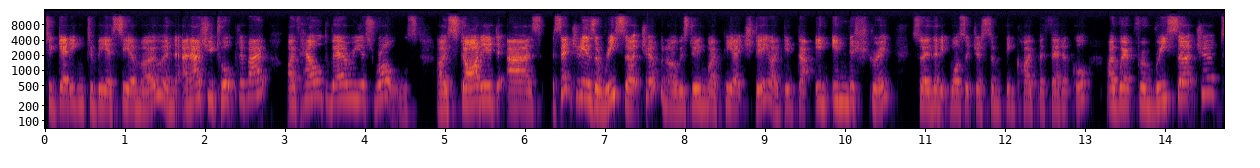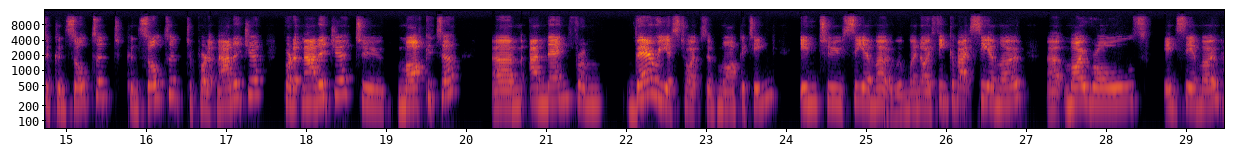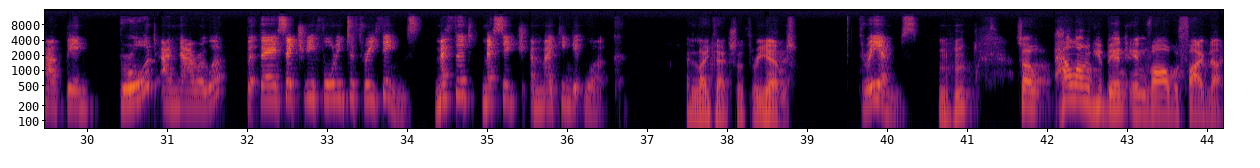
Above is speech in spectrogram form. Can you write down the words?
to getting to be a CMO, and and as you talked about, I've held various roles. I started as essentially as a researcher when I was doing my PhD. I did that in industry so that it wasn't just something hypothetical. I went from researcher to consultant, consultant to product manager, product manager to marketer, um, and then from various types of marketing into CMO. And when I think about CMO, uh, my roles in CMO have been broad and narrower, but they essentially fall into three things method, message, and making it work. I like that. So three M's. Three M's. Mm-hmm. So, how long have you been involved with Five9?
